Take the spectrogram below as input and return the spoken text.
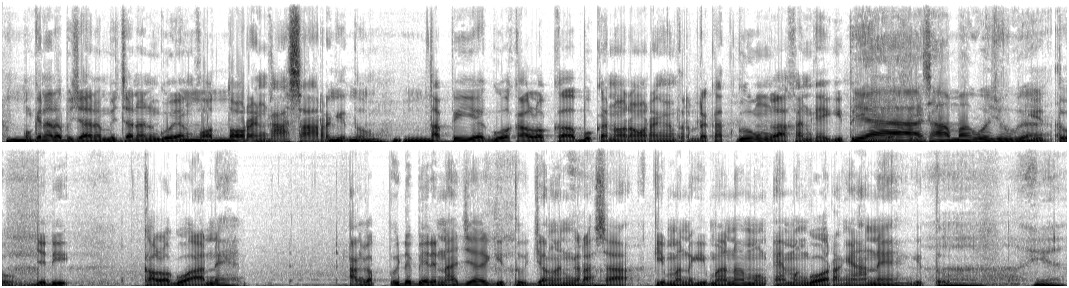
mungkin ada bercandaan-bercandaan gue yang kotor yang kasar gitu hmm. tapi ya gue kalau ke bukan orang-orang yang terdekat gue nggak akan kayak gitu juga Ya sih. sama gue juga. gitu jadi kalau gue aneh anggap udah biarin aja gitu jangan ngerasa gimana gimana emang gue orangnya aneh gitu Iya.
